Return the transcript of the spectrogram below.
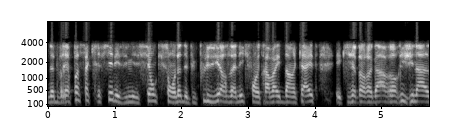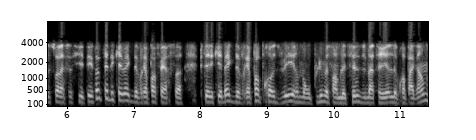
ne devrait pas sacrifier les émissions qui sont là depuis plusieurs années, qui font un travail d'enquête et qui jettent un regard original sur la société. Ça, Télé-Québec devrait pas faire ça. Puis Télé-Québec devrait pas produire non plus, me semble-t-il, du matériel de propagande.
